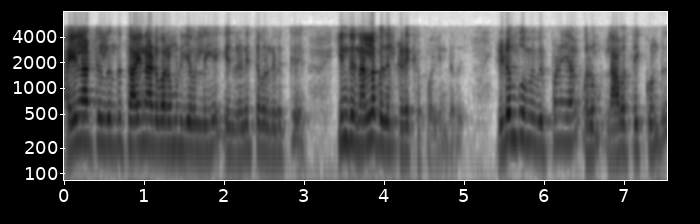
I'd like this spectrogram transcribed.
அயல்நாட்டிலிருந்து தாய்நாடு வர முடியவில்லையே என்று நினைத்தவர்களுக்கு இன்று நல்ல பதில் கிடைக்கப் போகின்றது. இடம்பூமி விற்பனையால் வரும் லாபத்தை கொண்டு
